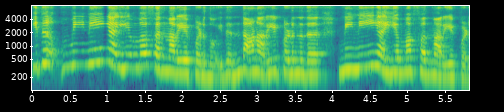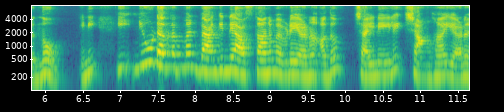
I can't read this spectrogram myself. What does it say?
ഇത് മിനി ഐ എം എഫ് എന്നറിയപ്പെടുന്നു. ഇത് എന്താണ് അറിയപ്പെടുന്നത്? മിനി ഐ എം എഫ് എന്നറിയപ്പെടുന്നു. ഇനി ഈ ന്യൂ ഡെവലപ്മെന്റ് ബാങ്കിന്റെ ആസ്ഥാനം എവിടെയാണ്? അതും ചൈനയിലെ ഷാങ്ഹായി ആണ്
